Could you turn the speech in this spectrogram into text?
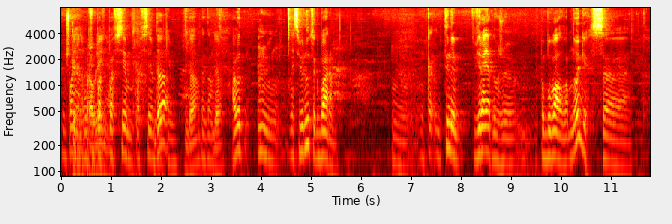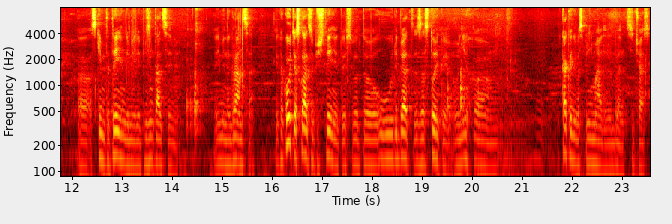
ну, четыре Понятно. направления. по, по всем, по всем да, таким. Да, там. да. А вот если вернуться к барам, ты, вероятно, уже побывал во многих с Э, с какими-то тренингами или презентациями именно Гранца. И какое у тебя складывается впечатление? То есть вот э, у ребят за стойкой, у них э, как они воспринимают этот бренд сейчас?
